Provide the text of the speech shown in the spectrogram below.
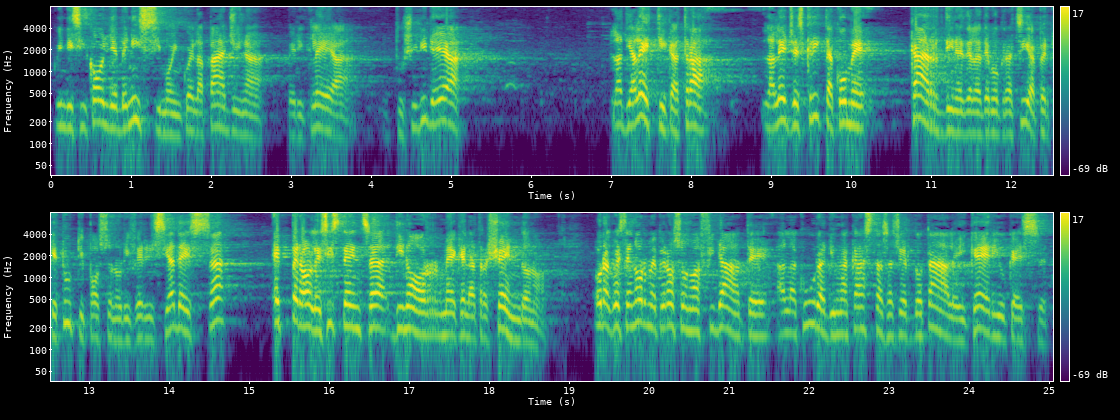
Quindi si coglie benissimo in quella pagina periclea Tucididea la dialettica tra la legge scritta come cardine della democrazia perché tutti possono riferirsi ad essa e però l'esistenza di norme che la trascendono. Ora queste norme però sono affidate alla cura di una casta sacerdotale, i Keriukes,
